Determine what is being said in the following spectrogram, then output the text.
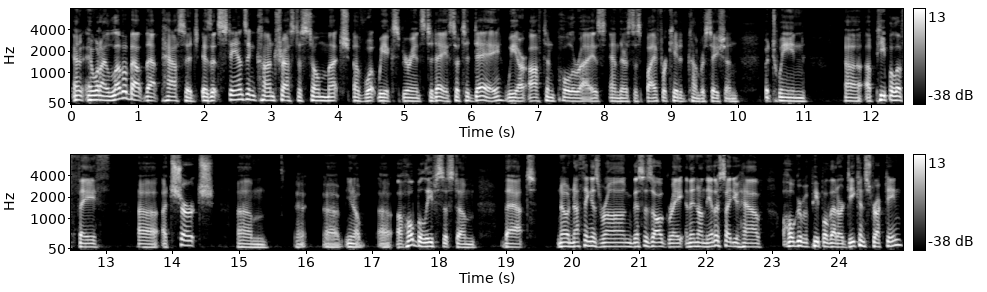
And, and what I love about that passage is it stands in contrast to so much of what we experience today. So today we are often polarized and there's this bifurcated conversation between uh, a people of faith, uh, a church, um, uh, you know, a whole belief system that no, nothing is wrong. This is all great. And then on the other side, you have a whole group of people that are deconstructing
